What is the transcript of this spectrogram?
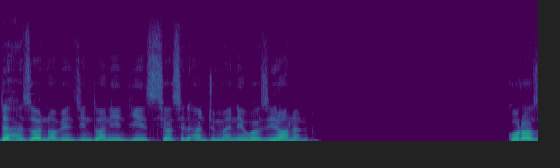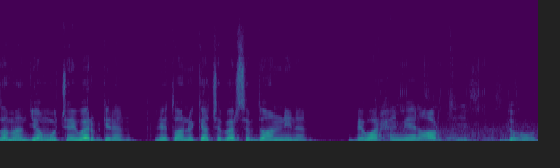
ده هزار ناوین زندانی دین سیاسی الانجمن وزیرانن. کرازمندیا موچه ور بگیرن. لیتان و کچ برسفدان نینن. بوار حلمين ارتي دهوك.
